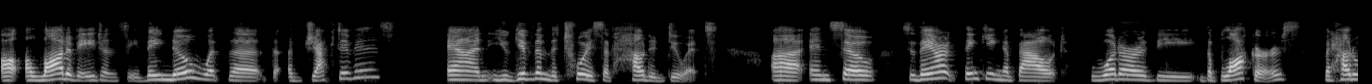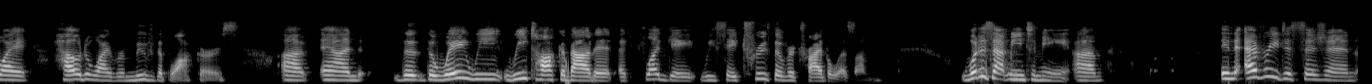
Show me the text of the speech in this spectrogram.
a, a, lot of agency. They know what the, the objective is, and you give them the choice of how to do it. Uh, and so, so they aren't thinking about what are the the blockers, but how do I how do I remove the blockers? Uh, and the the way we we talk about it at Floodgate, we say truth over tribalism. What does that mean to me? Um, in every decision,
